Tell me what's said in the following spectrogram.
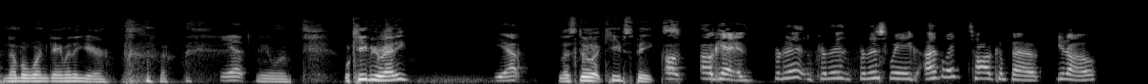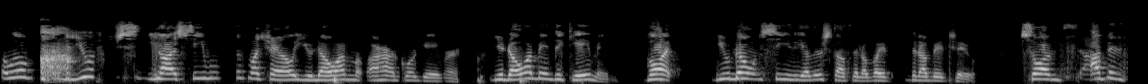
Number one game of the year. Yep. anyway, well, keep you ready. Yep. Let's do it. Keeb speaks. Oh, okay. For this, for this, for this week, I'd like to talk about, you know, a little, you, you guys see with my channel, you know I'm a hardcore gamer. You know I'm into gaming. But, you don't see the other stuff that I'm, that I'm into. So I'm, I've been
